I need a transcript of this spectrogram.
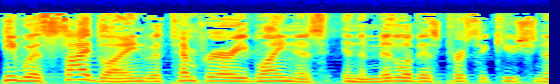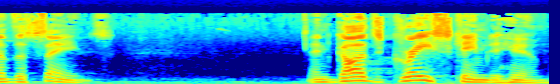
he was sidelined with temporary blindness in the middle of his persecution of the saints. And God's grace came to him,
